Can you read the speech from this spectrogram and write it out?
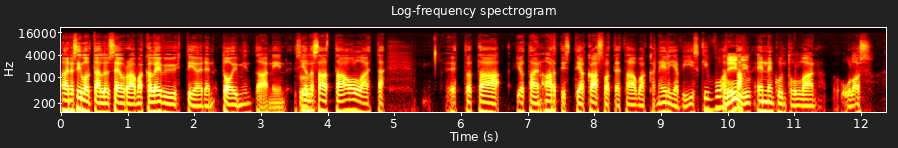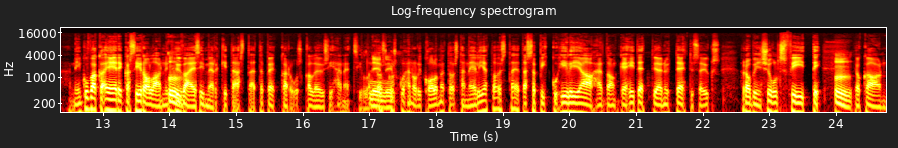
aina silloin tällöin seuraa vaikka levyyhtiöiden toimintaa, niin siellä mm. saattaa olla, että, että tota, jotain artistia kasvatetaan vaikka neljä, viisikin vuotta niin, niin. ennen kuin tullaan ulos niin kuin vaikka Eerika Sirola on nyt mm. hyvä esimerkki tästä, että Pekka Ruuska löysi hänet silloin niin, joskus, niin. kun hän oli 13-14 ja tässä pikkuhiljaa häntä on kehitetty ja nyt tehty se yksi Robin Schulz-fiitti, mm. joka on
